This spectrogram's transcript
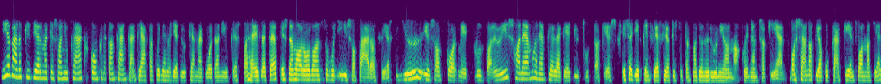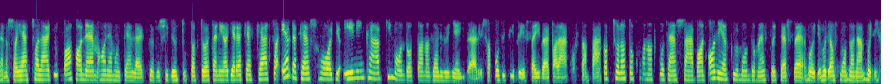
Nyilván a kisgyermekes anyukák konkrétan kánkát jártak, hogy nem egyedül kell megoldaniuk ezt a helyzetet, és nem arról van szó, hogy is a fáradt férfi jő, és akkor még pluszban ő is, hanem, hanem tényleg együtt tudtak, és, és egyébként férfiak is tudtak nagyon örülni annak, hogy nem csak ilyen vasárnapi apukáként vannak jelen a saját családjukban, hanem, hanem hogy tényleg tényleg közös időt tudtak tölteni a gyerekekkel. Szóval érdekes, hogy én inkább kimondottan az előnyeivel és a pozitív részeivel találkoztam párkapcsolatok vonatkozásában. Anélkül mondom ezt, hogy persze, hogy, hogy azt mondanám, hogy,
